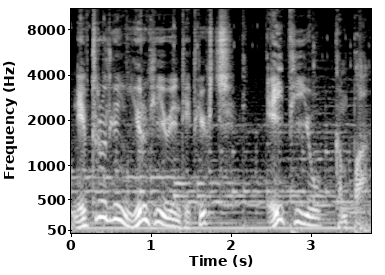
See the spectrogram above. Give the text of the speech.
нэвтрүүлгийн ерөнхий ивент тэтгэгч APU компани.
